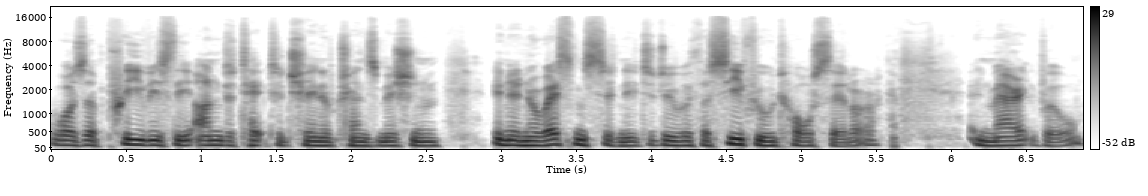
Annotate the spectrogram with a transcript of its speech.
was a previously undetected chain of transmission in inner western Sydney to do with a seafood wholesaler in Marrickville.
